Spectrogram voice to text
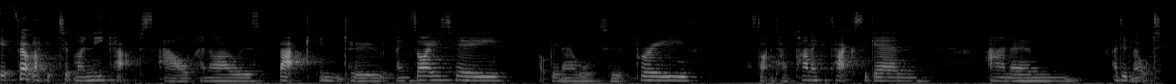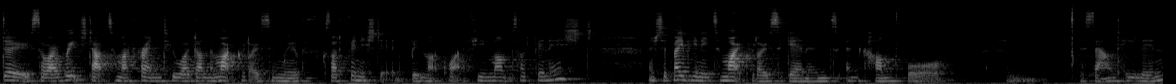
it felt like it took my kneecaps out and i was back into anxiety not being able to breathe starting to have panic attacks again and um, i didn't know what to do. So i reached out to my friend who i'd done the microdosing with because i'd finished it it'd been like quite a few months i'd finished and she said maybe you need to microdose again and and come for um, a sound healing.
